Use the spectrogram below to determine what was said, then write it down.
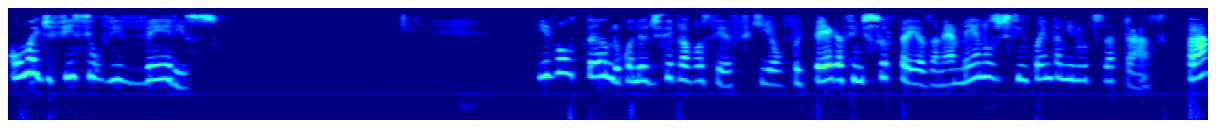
Como é difícil viver isso. E voltando, quando eu disse para vocês que eu fui pega assim de surpresa, né, menos de 50 minutos atrás, para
